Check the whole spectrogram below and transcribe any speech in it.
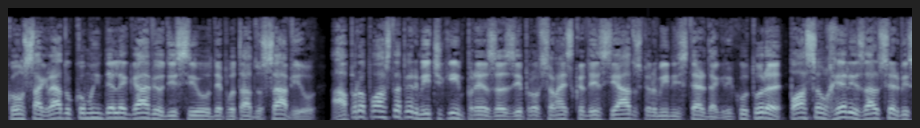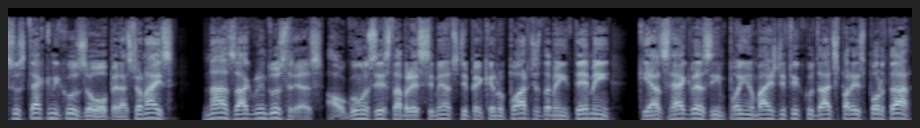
consagrado como indelegável, disse o deputado Sávio. A proposta permite que empresas e profissionais credenciados pelo Ministério da Agricultura possam realizar os serviços técnicos ou operacionais nas agroindústrias. Alguns estabelecimentos de pequeno porte também temem que as regras imponham mais dificuldades para exportar.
